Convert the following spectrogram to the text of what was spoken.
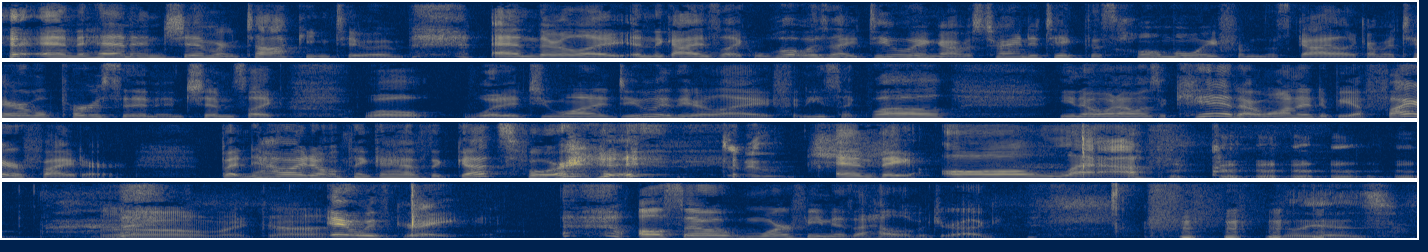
and Hen and Chim are talking to him, and they're like, and the guy's like, "What was I doing? I was trying to take this home away from this guy. Like I'm a terrible person." And Chim's like, "Well, what did you want to do with your life?" And he's like, "Well, you know, when I was a kid, I wanted to be a firefighter, but now I don't think I have the guts for it." and they all laugh. Oh my god. It was great. Also, morphine is a hell of a drug. really is.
